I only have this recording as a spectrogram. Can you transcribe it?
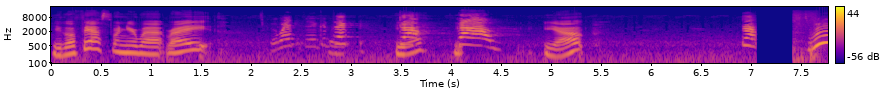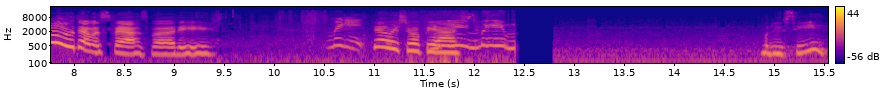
You go fast when you're wet, right? Yeah. Yep. Woo, that was fast, buddy. Me. That was so fast. What do you see?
